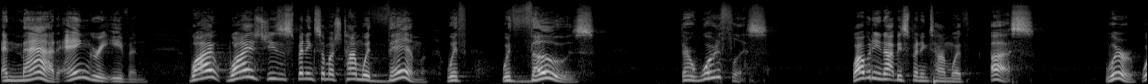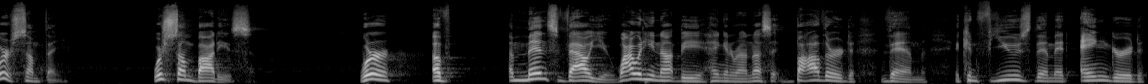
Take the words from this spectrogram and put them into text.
and mad, angry even. Why, why is Jesus spending so much time with them, with, with those? They're worthless. Why would he not be spending time with us? We're, we're something. We're some bodies. We're of immense value. Why would he not be hanging around us? It bothered them, it confused them, it angered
